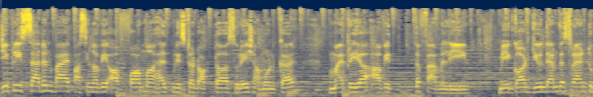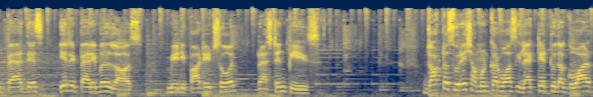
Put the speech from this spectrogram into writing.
Deeply saddened by passing away of former Health Minister Dr. Suresh Amonkar, my prayer are with the family. May God give them the strength to bear this irreparable loss. May departed soul rest in peace. Dr. Suresh Amonkar was elected to the Goa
